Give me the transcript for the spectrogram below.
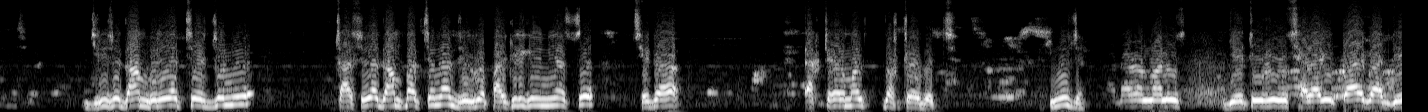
জিনিসের? জিনিসের দাম বেড়ে যাচ্ছে এর জন্য চাষিরা দাম পাচ্ছে না যেগুলো পাইকারি কিনে নিয়ে আসছে সেটা এক টাকার মাল দশ টাকায় বেচছে। বুঝছেন সাধারণ মানুষ যেটুকু স্যালারি পায় বা যে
